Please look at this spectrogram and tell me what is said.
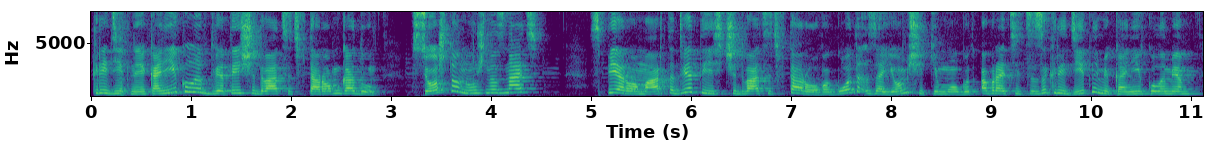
Кредитные каникулы в 2022 году. Все, что нужно знать. С 1 марта 2022 года заемщики могут обратиться за кредитными каникулами.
